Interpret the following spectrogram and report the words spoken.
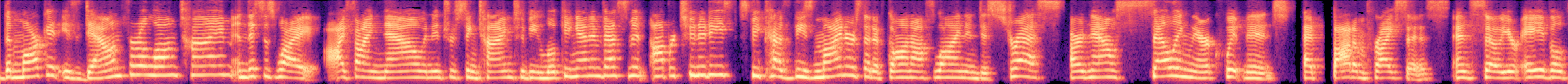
the market is down for a long time, and this is why I find now an interesting time to be looking at investment opportunities. It's because these miners that have gone offline in distress are now selling their equipment at bottom prices. And so you're able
